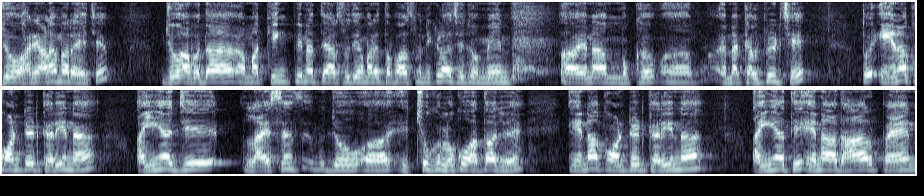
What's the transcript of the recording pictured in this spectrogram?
જો હરિયાણામાં રહે છે, જો આ બધા આમાં કિંગ પિન અત્યાર સુધી અમારે તપાસમાં નીકળ્યા છે, જો મેઇન એના મુખ્ય એના કલ્પ્રિટ છે, તો એના કોન્ટેક્ટ કરીને અહીંયા જે લાયસન્સ જો ઇચ્છુક લોકો હતા જોઈએ એના કોન્ટેક્ટ કરીને અહીંયાથી એના આધાર પેન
